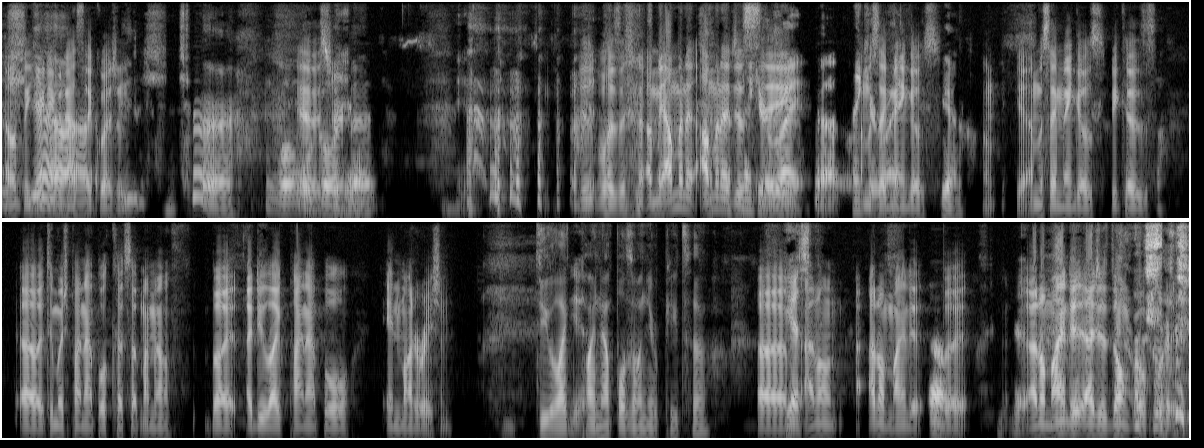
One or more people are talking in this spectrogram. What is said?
don't think you'd even ask that question. Sure. Well, Yeah, we'll go sure. with that. Is- Was it? I mean, I'm gonna I'm gonna just think say right. Yeah. I I'm gonna say right. mangoes. Yeah. Um, yeah, I'm gonna say mangoes because uh, too much pineapple cuts up my mouth. But I do like pineapple in moderation. Do you like Yeah. pineapples on your pizza? Um, Yes. I don't I don't mind it, Oh. but I don't mind it. I just don't go for it.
